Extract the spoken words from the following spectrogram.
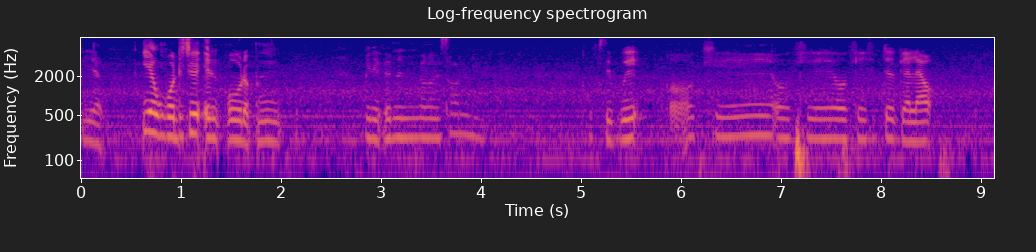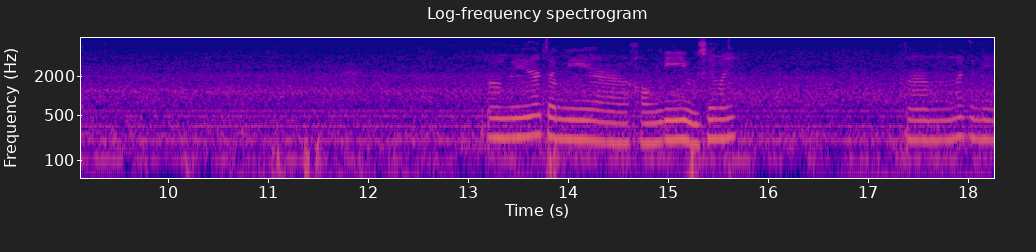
เยี่ยม เยี่ยมคนที่ชื่อ N O แบบมีเด็กคนนึงกำลังซ่อนอยู่หกสิบวิ โอเค โอเค โอเคเจอแกแล้วตรงนี้น่าจะมีของดีอยู่ใช่ไหมอ่าน่าจะมี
